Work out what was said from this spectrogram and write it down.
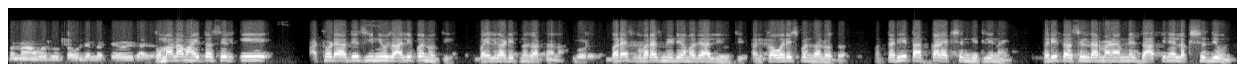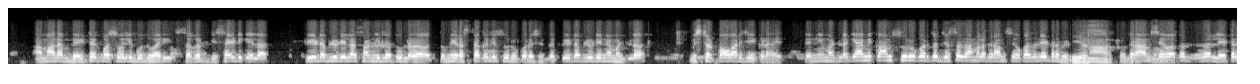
पण आवाज उठवलेला त्यावेळी काय झालं? तुम्हाला माहीत असेल की आठवड्या आधीच ही न्यूज आली पण होती बैलगाडीतनं जाताना. बरोबर. बऱ्याच बऱ्याच मीडियामध्ये आली होती. आणि कव्हरेज पण झालं होतं. पण तरीही तात्काळ ऍक्शन घेतली नाही. तरी तहसीलदार मॅडमने जातीने लक्ष देऊन आम्हाला बैठक बसवली बुधवारी. सगळं डिसाईड केलं. पीडब्ल्यूडी ला सांगितलं तू तुम्ही रस्ता कधी सुरू करू शकता? पीडब्ल्यूडी ने म्हटलं मिस्टर पवार जे इकडे आहेत. त्यांनी म्हटलं की आम्ही काम सुरू करतो जसंच आम्हाला ग्रामसेवकाचं लेटर भेटलं Yes. ग्रामसेवकाचं लेटर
